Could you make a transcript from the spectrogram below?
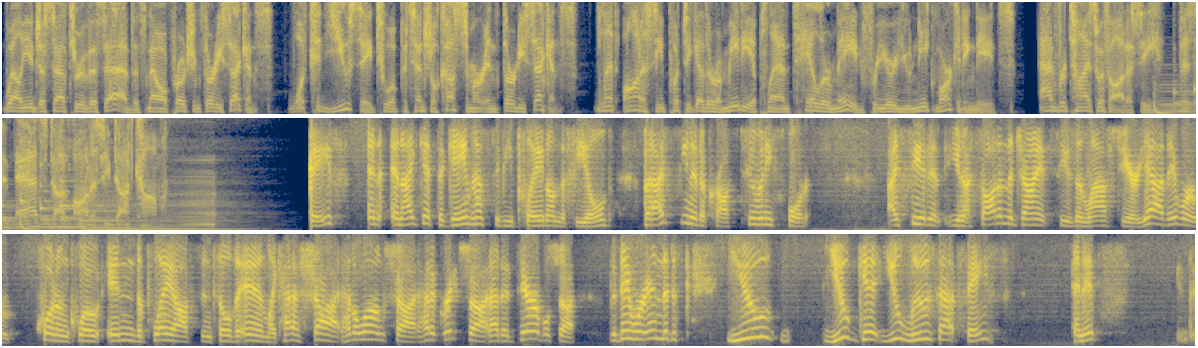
Well, you just sat through this ad that's now approaching 30 seconds. What could you say to a potential customer in 30 seconds? Let Odyssey put together a media plan tailor made for your unique marketing needs. Advertise with Odyssey. Visit ads.odyssey.com. faith. And and I get the game has to be played on the field, but I've seen it across too many sports. I see it in you know, I saw it in the Giants season last year. Yeah, they were quote unquote in the playoffs until the end, like had a shot, had a long shot, had a great shot, had a terrible shot, but they were in the dis- you you get you lose that faith and it's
